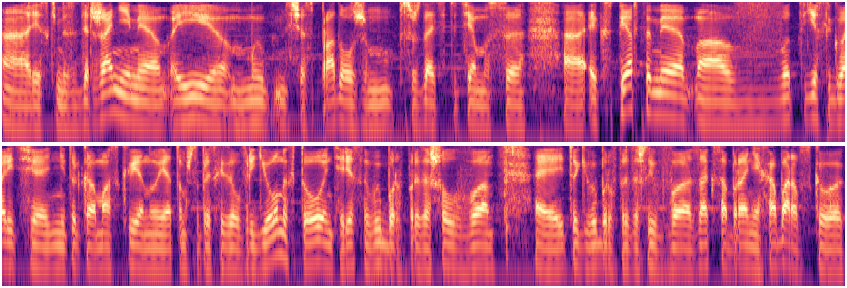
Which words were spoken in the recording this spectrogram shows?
э, резкими задержаниями. И мы сейчас продолжим обсуждать эту тему с э, экспертами. А, вот если говорить э, не только о Москве, но и о том, что происходило в регионах, то интересный выбор произошел в... Э, итоги выборов произошли в ЗАГС собрания Хабаровского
